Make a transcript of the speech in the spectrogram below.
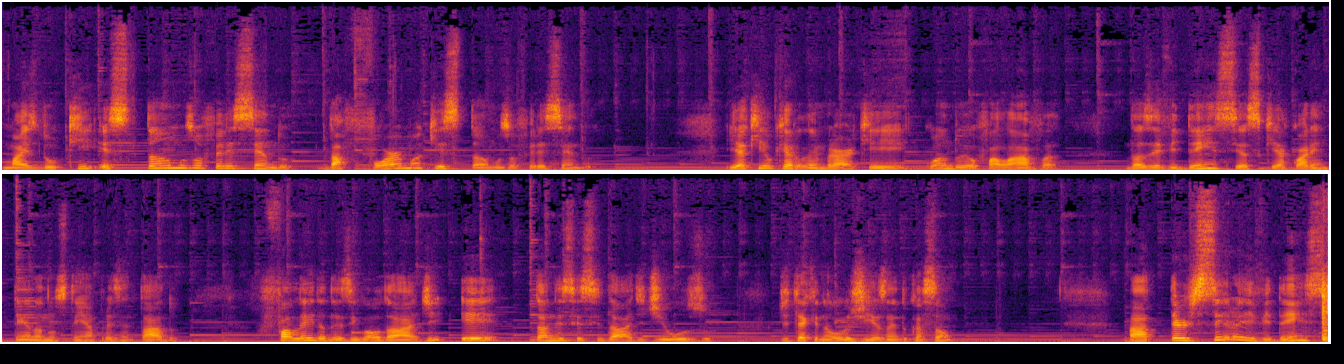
mas do que estamos oferecendo, da forma que estamos oferecendo. E aqui eu quero lembrar que quando eu falava das evidências que a quarentena nos tem apresentado, falei da desigualdade e da necessidade de uso de tecnologias na educação. A terceira evidência,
